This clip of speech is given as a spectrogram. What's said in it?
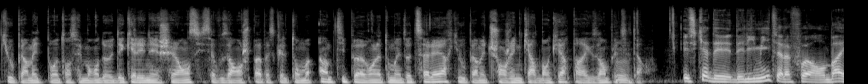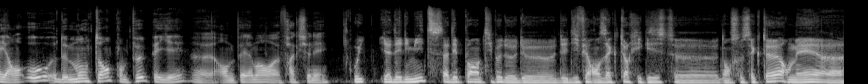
qui vous permet de, potentiellement de décaler une échéance si ça vous arrange pas parce qu'elle tombe un petit peu avant la tombée de votre salaire, qui vous permet de changer une carte bancaire par exemple, etc. Mmh. Est-ce qu'il y a des, des, limites à la fois en bas et en haut de montants qu'on peut payer euh, en paiement fractionné? Oui, il y a des limites. Ça dépend un petit peu de, de, des différents acteurs qui existent euh, dans ce secteur, mais euh,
